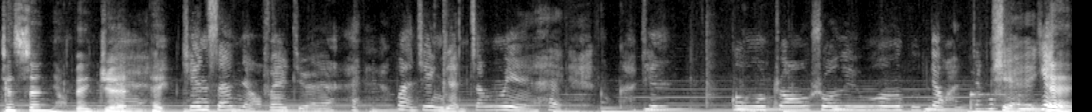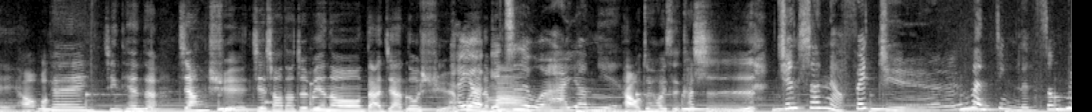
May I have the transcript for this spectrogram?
千山鸟飞绝，嘿，千山鸟飞舟蓑笠翁，独钓寒江雪。耶！耶，好，OK，今天的江雪介绍到这边哦，大家都学会还有一了吗次？我还要念。好，最后一次开始。千山鸟飞绝，万径人踪灭。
